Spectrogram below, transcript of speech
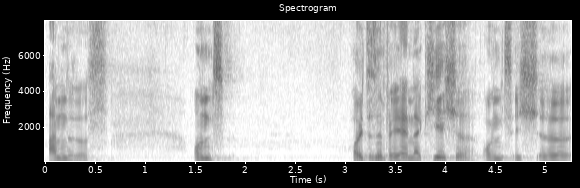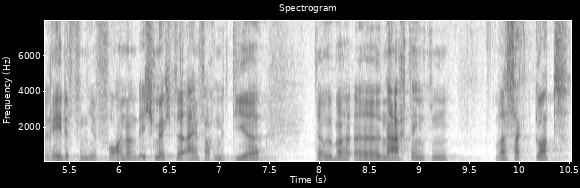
anderes. Und heute sind wir ja in der Kirche und ich äh, rede von hier vorne und ich möchte einfach mit dir darüber äh, nachdenken, was sagt Gott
